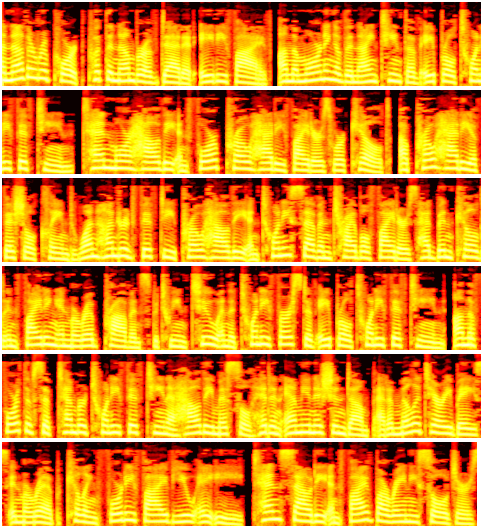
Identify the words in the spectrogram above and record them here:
Another report put the number of dead at 85. On the morning of 19 April 2015, 10 more Houthi and 4 pro-Hadi fighters were killed. A pro-Hadi official claimed 150 pro-Houthi and 27 tribal fighters had been killed in fighting in Marib province between 2 and 21 April 2015. On 4 September 2015 a Houthi missile hit an ammunition dump at a military base in Marib killing 45 UAE, 10 Saudi and 5 Bahraini soldiers.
